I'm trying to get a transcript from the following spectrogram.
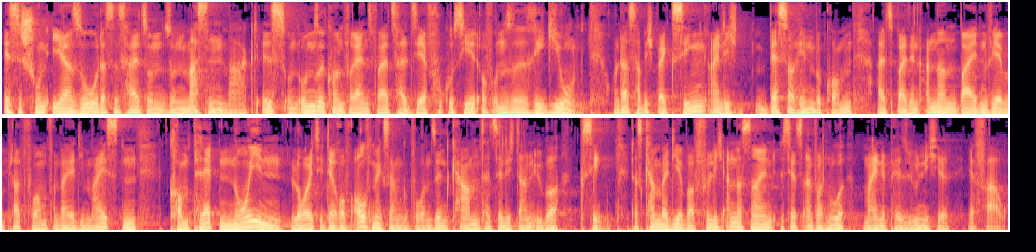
ist es schon eher so, dass es halt so ein, so ein Massenmarkt ist und unsere Konferenz war jetzt halt sehr fokussiert auf unsere Region. Und das habe ich bei Xing eigentlich besser hinbekommen als bei den anderen beiden Werbeplattformen. Von daher die meisten komplett neuen Leute, die darauf aufmerksam geworden sind, kamen tatsächlich dann über Xing. Das kann bei dir aber völlig anders sein, ist jetzt einfach nur meine persönliche Erfahrung.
